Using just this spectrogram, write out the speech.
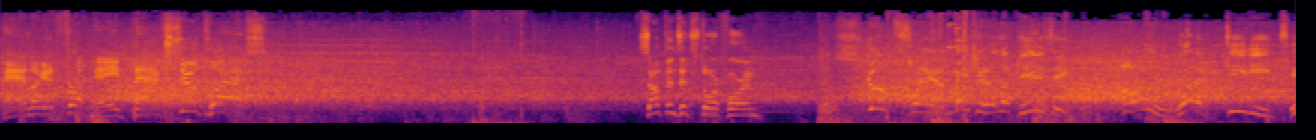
And look at front. A back suplex. Something's in store for him. Scoop slam, making it look easy. Oh, what a DDT.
